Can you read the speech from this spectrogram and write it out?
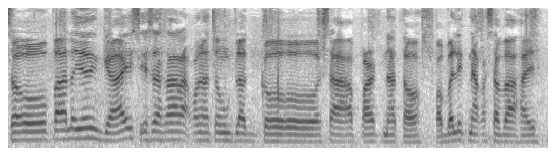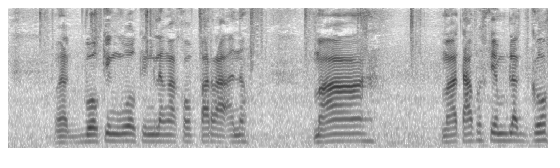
So, paano yun guys? Isasara ko na tong vlog ko sa part na to. Pabalik na ako sa bahay. Mag-walking-walking lang ako para ano, ma matapos ko yung vlog ko.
